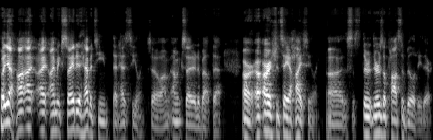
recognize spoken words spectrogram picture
but yeah, I, I I'm excited to have a team that has ceiling. So I'm I'm excited about that or, or I should say a high ceiling. Uh, there, there's a possibility there.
